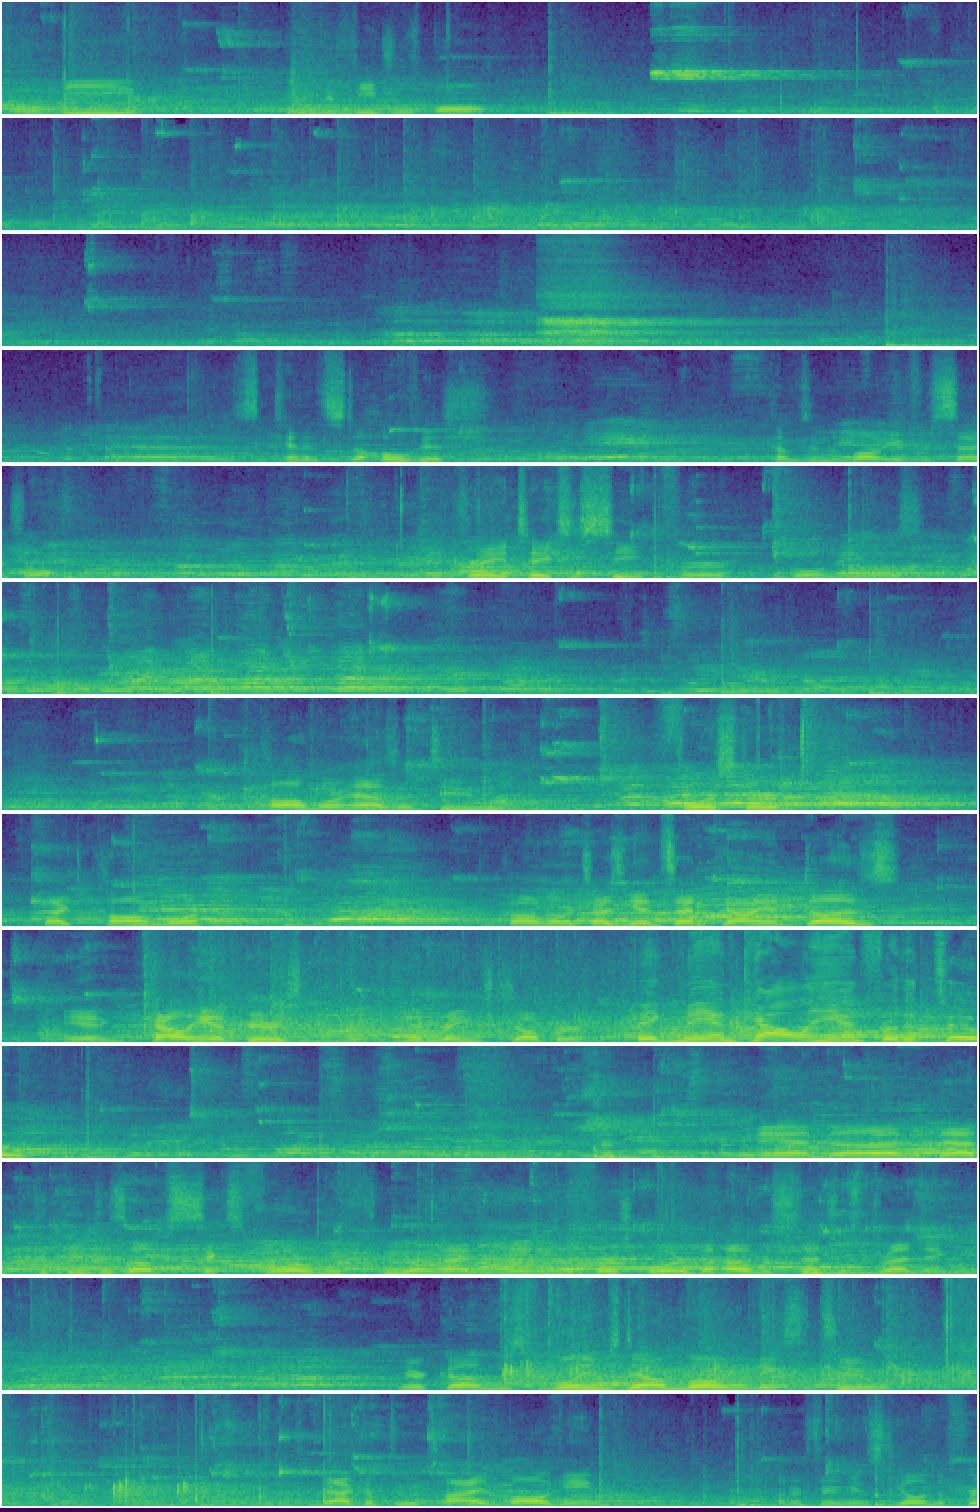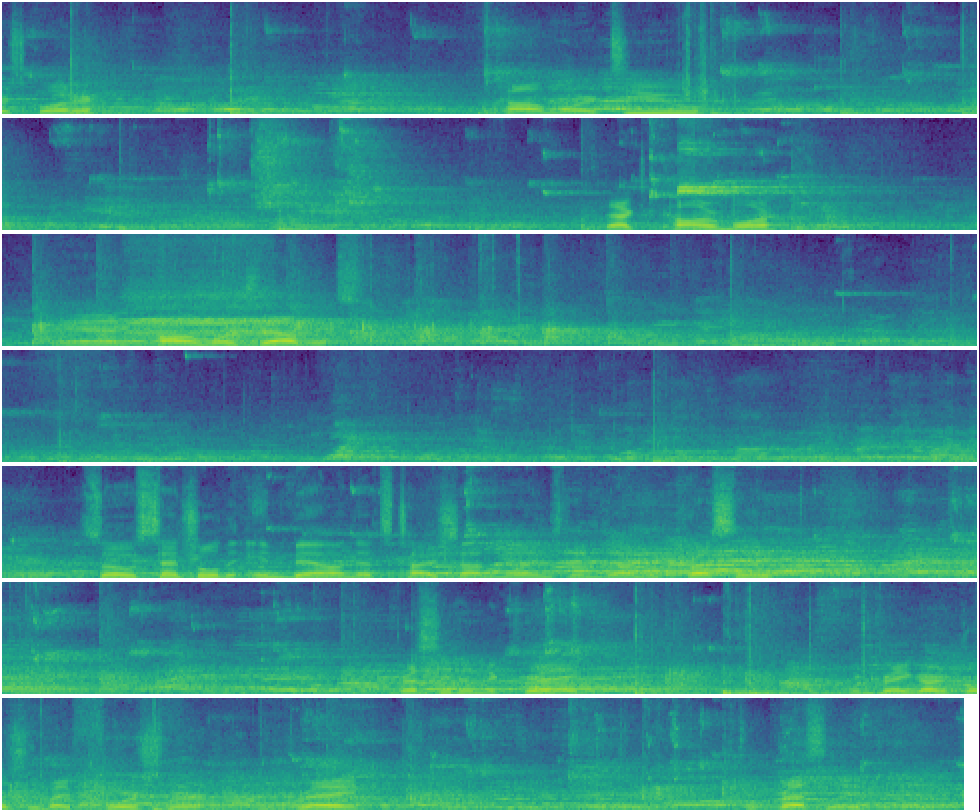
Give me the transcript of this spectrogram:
It will be Cathedral's ball. As Kenneth Stahovish comes in the ballgame for Central. McCray takes a seat for the Golden Eagles. Collmore has it to Forster. Back to Collmore. Collmore tries to get inside of Callahan, does, and Callahan buries a mid-range jumper. Big man Callahan for the two. And uh, with that, Cathedral's up 6-4 with 3.09 remaining in the first quarter, but however, Central's threatening. Here comes Williams down low and he makes the two. Back up to a tied ball game. Under three minutes to go in the first quarter. Collmore to back to Collmore. And Collmore travels. So Central to inbound, that's Tyshawn Williams then down to Presley. Presley to McCray. McCray guarded closely by Forster. McCray to Presley.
